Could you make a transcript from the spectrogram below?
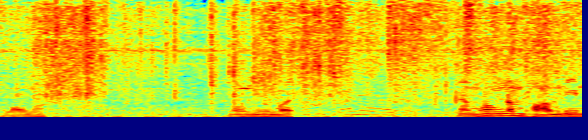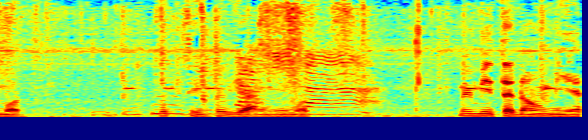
อะไรนะมันมีหมด น้ำหงน้ำหอมมีหมด ทุกสิ่งทุกอย่างมีหมด ไม่มีแต่น้องเมีย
